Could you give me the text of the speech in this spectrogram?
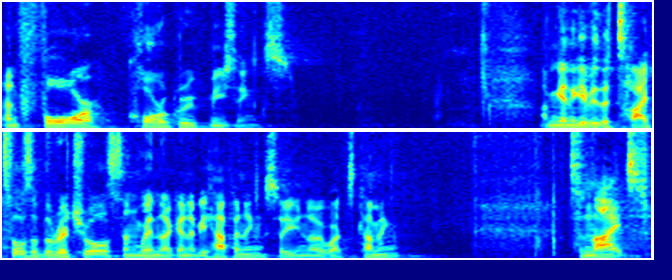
and four core group meetings. I'm going to give you the titles of the rituals and when they're going to be happening so you know what's coming. Tonight,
